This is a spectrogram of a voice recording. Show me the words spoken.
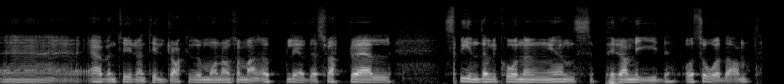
eh, äventyren till Drakar som man upplevde. Svartduell, Spindelkonungens pyramid och sådant.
